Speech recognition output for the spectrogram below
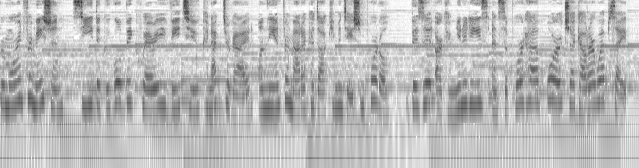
For more information, see the Google BigQuery V2 Connector Guide on the Informatica documentation portal. Visit our communities and support hub or check out our website.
